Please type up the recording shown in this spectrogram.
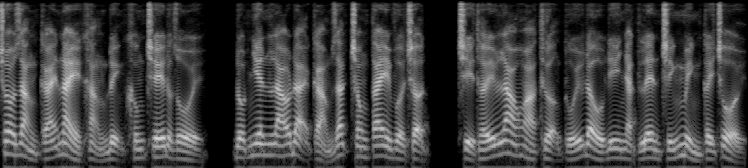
Cho rằng cái này khẳng định khống chế được rồi, đột nhiên lão đại cảm giác trong tay vừa trợn, chỉ thấy lão hòa thượng túi đầu đi nhặt lên chính mình cây trổi.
